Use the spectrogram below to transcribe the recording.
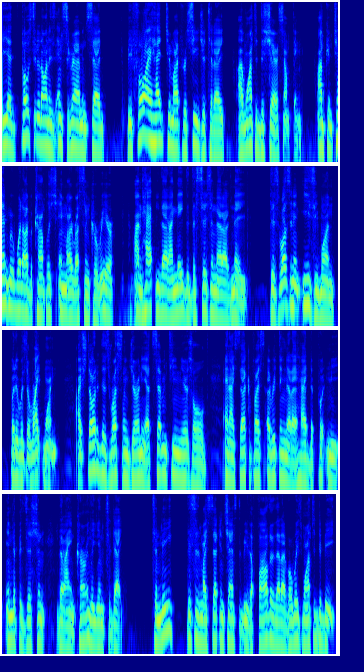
He had posted it on his Instagram and said, Before I head to my procedure today, I wanted to share something. I'm content with what I've accomplished in my wrestling career. I'm happy that I made the decision that I've made. This wasn't an easy one, but it was the right one. I started this wrestling journey at 17 years old, and I sacrificed everything that I had to put me in the position that I am currently in today. To me, this is my second chance to be the father that I've always wanted to be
